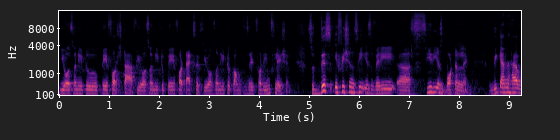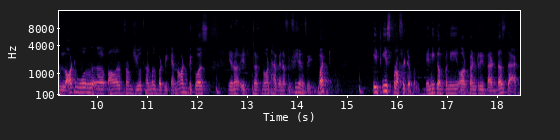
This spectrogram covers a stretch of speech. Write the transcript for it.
You also need to pay for staff. You also need to pay for taxes. You also need to compensate for inflation. So this efficiency is very uh, serious bottleneck we can have a lot more uh, power from geothermal but we cannot because you know it does not have enough efficiency. But it is profitable. Any company or country that does that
